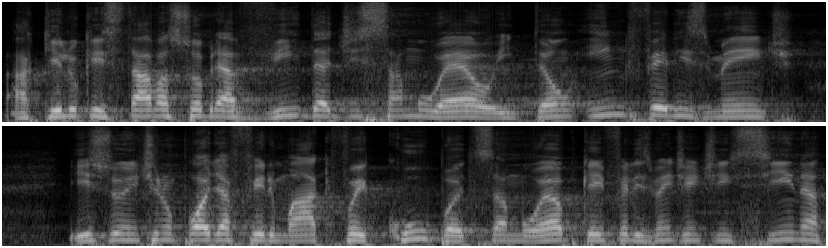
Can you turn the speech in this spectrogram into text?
aquilo que estava sobre a vida de Samuel. Então, infelizmente, isso a gente não pode afirmar que foi culpa de Samuel, porque infelizmente a gente ensina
